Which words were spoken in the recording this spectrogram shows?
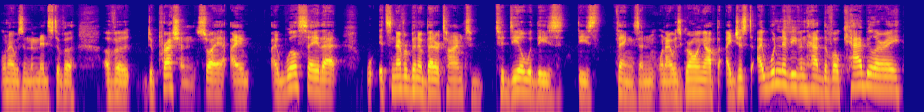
when I was in the midst of a of a depression. So I I, I will say that it's never been a better time to to deal with these these things. And when i was growing up i just i wouldn't have even had the vocabulary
